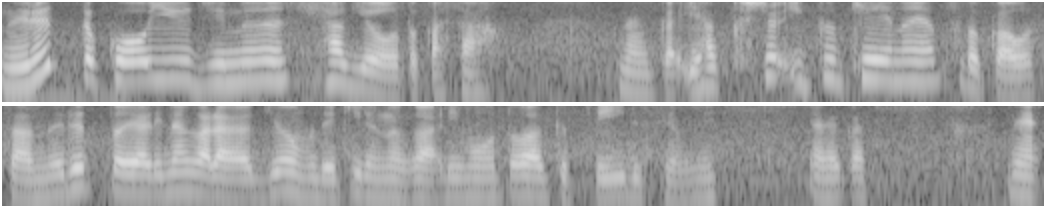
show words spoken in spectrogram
ぬるっとこういう事務作業とかさなんか役所行く系のやつとかをさぬるっとやりながら業務できるのがリモートワークっていいですよね。いやだかね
